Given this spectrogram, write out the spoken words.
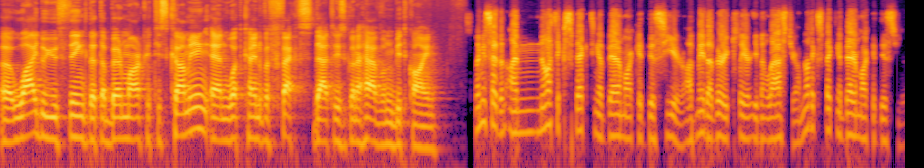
Uh, why do you think that a bear market is coming and what kind of effects that is going to have on Bitcoin? Let me say that I'm not expecting a bear market this year. I've made that very clear even last year. I'm not expecting a bear market this year.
